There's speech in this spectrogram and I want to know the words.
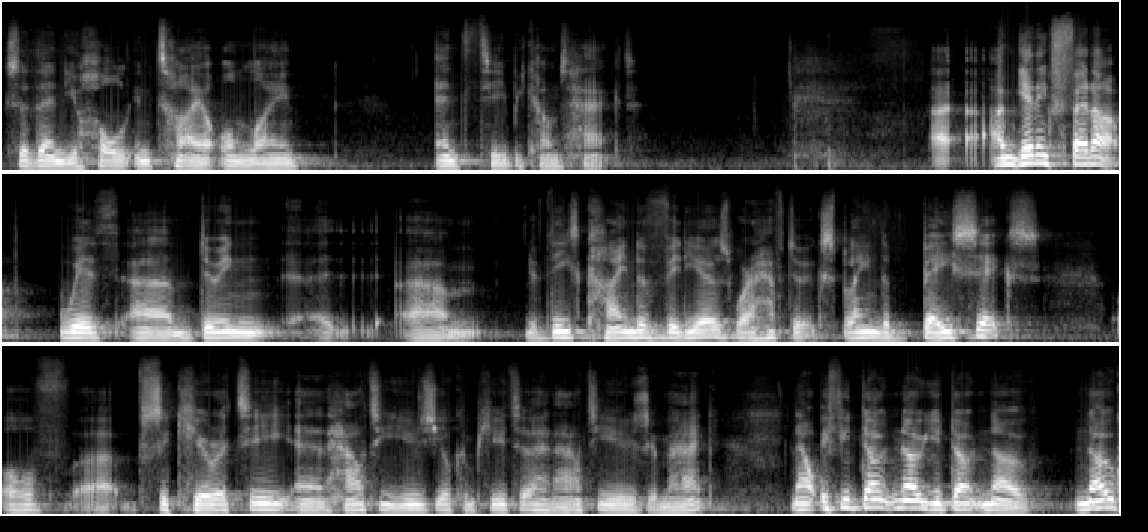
so then your whole entire online entity becomes hacked. I, am getting fed up with um, doing uh, um, these kind of videos where I have to explain the basics of uh, security and how to use your computer and how to use your Mac. Now, if you don't know, you don't know. No,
